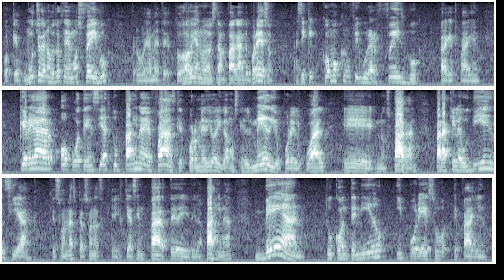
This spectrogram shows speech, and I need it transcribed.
porque muchos de nosotros tenemos Facebook, pero obviamente todavía no nos están pagando por eso. Así que, ¿cómo configurar Facebook para que te paguen? Crear o potenciar tu página de fans, que es por medio, digamos, el medio por el cual eh, nos pagan, para que la audiencia, que son las personas que, hacen parte de, de la página, vean tu contenido y por eso te paguen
